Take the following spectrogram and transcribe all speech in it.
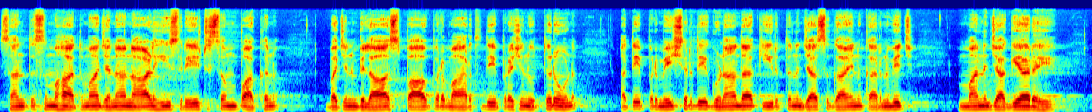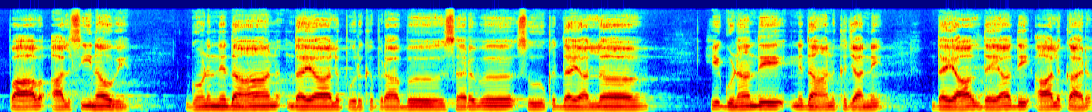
ਸੰਤ ਮਹਾਤਮਾ ਜਨਾਂ ਨਾਲ ਹੀ ਸ੍ਰੇਸ਼ਟ ਸੰਭਾਖਨ ਬਚਨ ਬਿਲਾਸ ਭਾਵ ਪਰਮਾਰਥ ਦੇ ਪ੍ਰਸ਼ਨ ਉੱਤਰ ਹੋਣ ਅਤੇ ਪਰਮੇਸ਼ਰ ਦੇ ਗੁਣਾਂ ਦਾ ਕੀਰਤਨ ਜਸ ਗਾਇਨ ਕਰਨ ਵਿੱਚ ਮਨ ਜਾਗਿਆ ਰਹੇ, ਭਾਵ ਆਲਸੀ ਨਾ ਹੋਵੇ। ਗੁਣ ਨਿਧਾਨ, ਦਇਆਲ ਪੁਰਖ ਪ੍ਰਭ, ਸਰਬ ਸੂਖ ਦਇਆਲਾ। ਹੀ ਗੁਣਾਂ ਦੇ ਨਿਧਾਨ ਖਜ਼ਾਨੇ ਦਇਆਲ ਦਇਆ ਦੇ ਆਲ ਘਰ,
